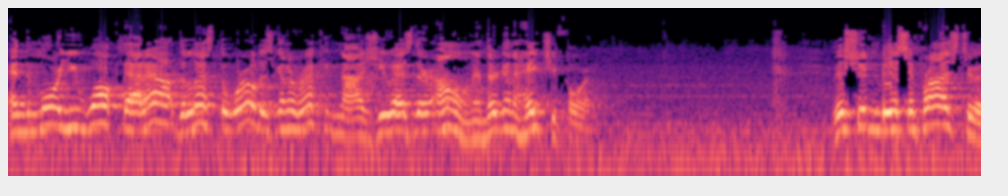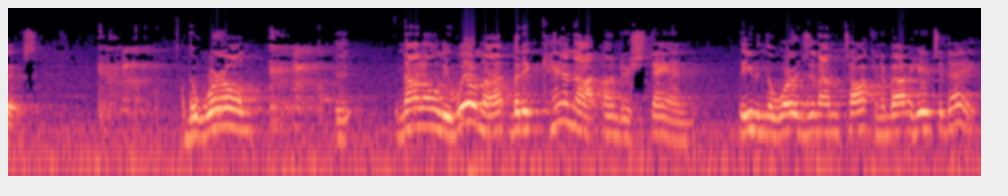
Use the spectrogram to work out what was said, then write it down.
And the more you walk that out, the less the world is going to recognize you as their own, and they're going to hate you for it. This shouldn't be a surprise to us. The world not only will not, but it cannot understand even the words that I'm talking about here today.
